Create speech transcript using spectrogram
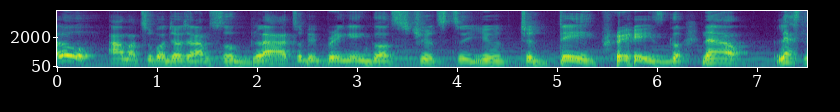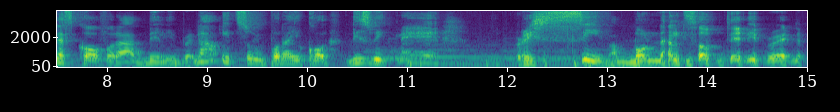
Hello, I'm Atubo George, and I'm so glad to be bringing God's truth to you today. Praise God. Now, let's let's call for our daily bread. Now, it's so important you call this week, man. Receive abundance of daily bread.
